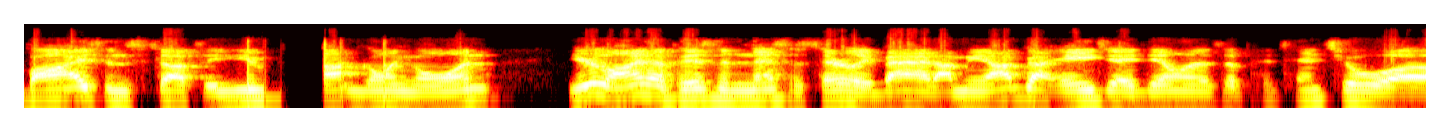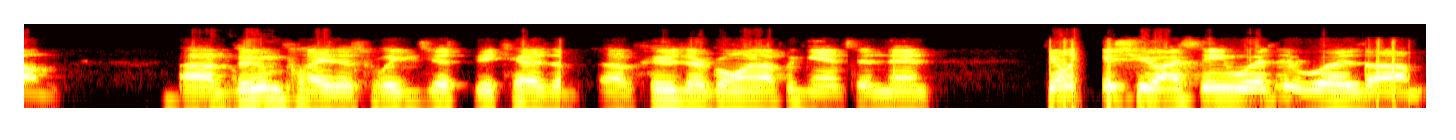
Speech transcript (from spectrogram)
byes and stuff that you've got going on, your lineup isn't necessarily bad. I mean, I've got AJ Dillon as a potential um, uh, boom play this week just because of, of who they're going up against, and then the only issue I seen with it was um,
